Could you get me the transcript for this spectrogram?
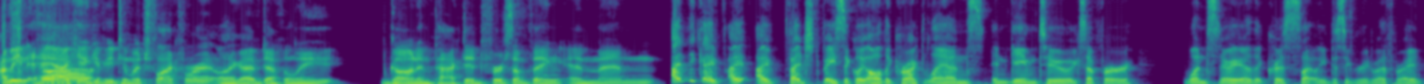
I mean, hey, I Uh, can't give you too much flack for it. Like, I've definitely gone impacted for something, and then I think I, I I fetched basically all the correct lands in game two, except for one scenario that Chris slightly disagreed with. Right?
